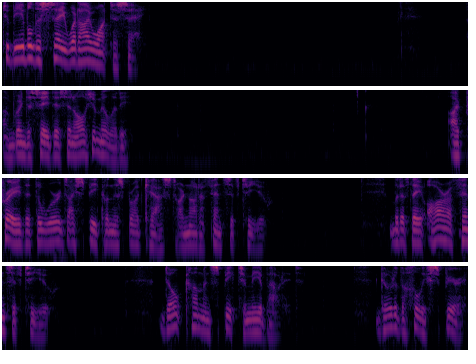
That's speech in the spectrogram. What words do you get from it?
to be able to say what I want to say. I'm going to say this in all humility. I pray that the words I speak on this broadcast are not offensive to you. But if they are offensive to you, don't come and speak to me about it. Go to the Holy Spirit.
